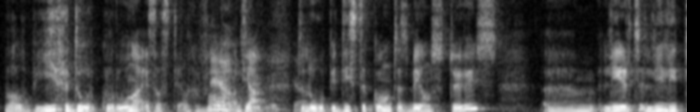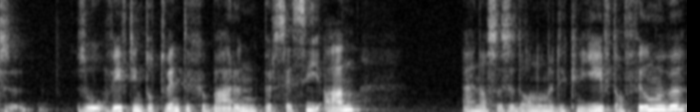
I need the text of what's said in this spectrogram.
wel weer door corona is dat stilgevallen. Ja, want ja. de logopediste komt dus bij ons thuis. ehm, leert Lilith zo 15 tot 20 gebaren per sessie aan. En als ze ze dan onder de knie heeft, dan filmen we.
